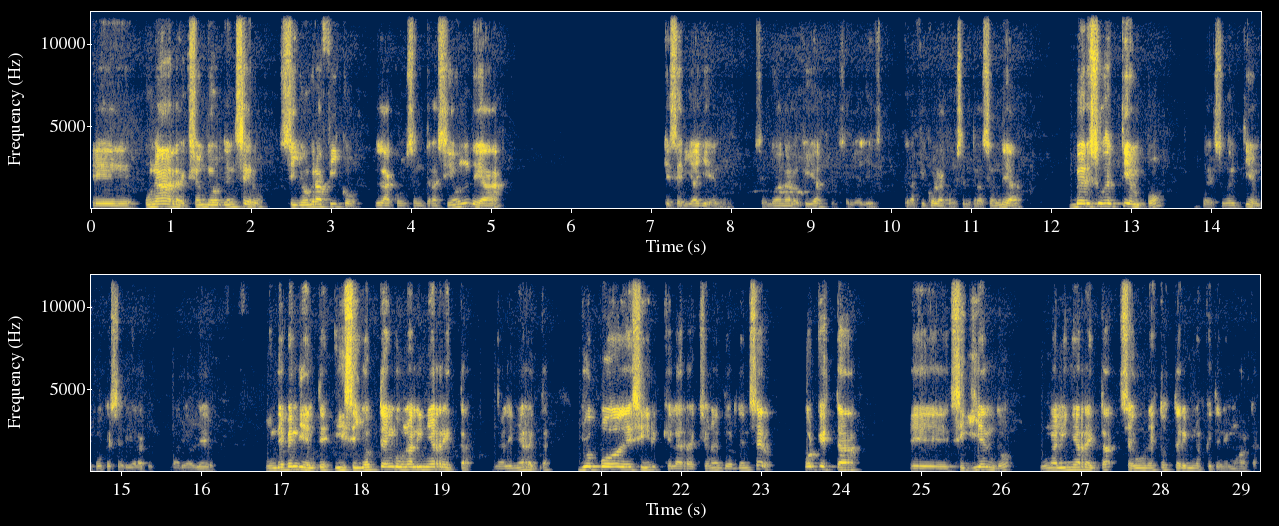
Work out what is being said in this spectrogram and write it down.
eh, una reacción de orden cero, si yo grafico la concentración de A, que sería Y, siendo analogía, sería Y, gráfico la concentración de A, versus el tiempo, versus el tiempo, que sería la variable independiente, y si yo obtengo una línea recta, una línea recta, yo puedo decir que la reacción es de orden cero, porque está eh, siguiendo una línea recta según estos términos que tenemos acá.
